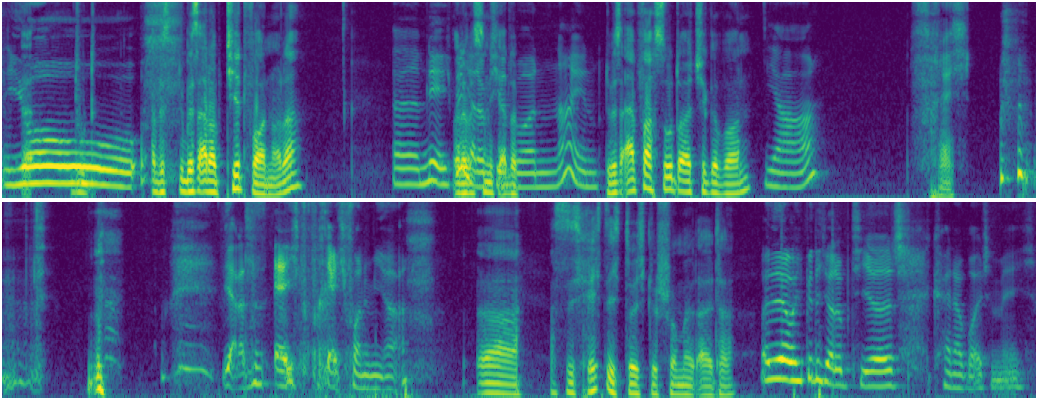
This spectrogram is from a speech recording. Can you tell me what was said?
indem Jo. du bist, du bist adoptiert worden, oder? ähm, nee, ich bin Oder nicht du nicht adoptiert adop- worden. Nein. Du bist einfach so Deutsche geworden. Ja. Frech. Ja, das ist echt frech von mir. Ja, hast dich richtig durchgeschummelt, Alter. Also, ja, aber ich bin nicht adoptiert. Keiner wollte mich.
